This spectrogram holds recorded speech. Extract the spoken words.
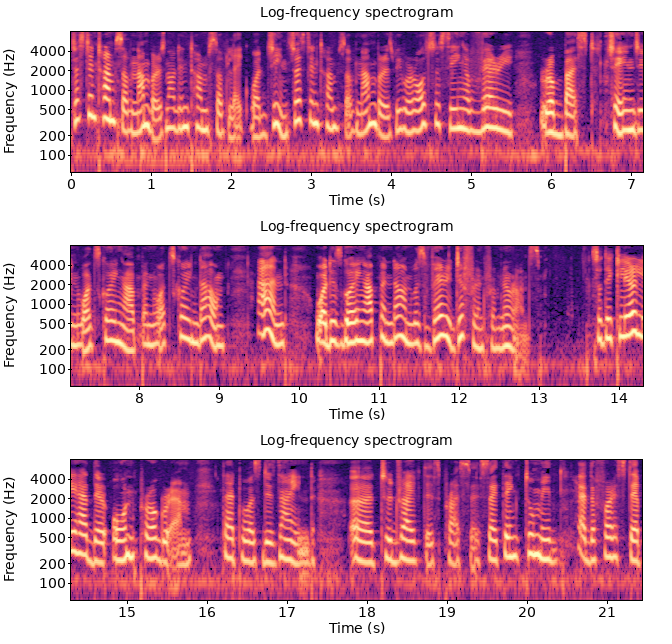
just in terms of numbers, not in terms of like what genes, just in terms of numbers, we were also seeing a very robust change in what's going up and what's going down. And what is going up and down was very different from neurons. So they clearly had their own program that was designed uh, to drive this process. I think to me, at the first step,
